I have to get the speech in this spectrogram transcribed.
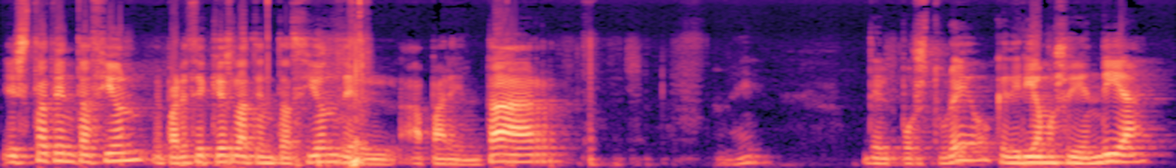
esta tentación me parece que es la tentación del aparentar, del postureo, que diríamos hoy en día.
